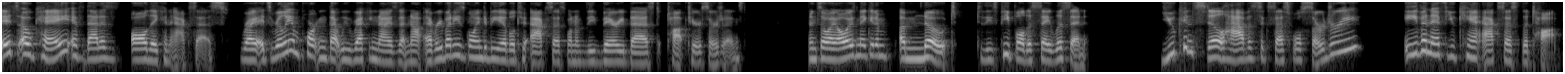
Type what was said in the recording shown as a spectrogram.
it's okay if that is all they can access, right? It's really important that we recognize that not everybody's going to be able to access one of the very best top tier surgeons. And so I always make it a note to these people to say, listen, you can still have a successful surgery even if you can't access the top.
